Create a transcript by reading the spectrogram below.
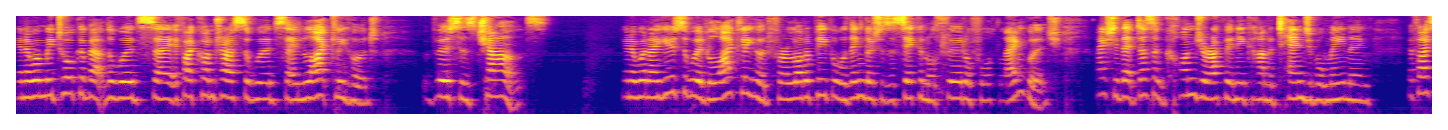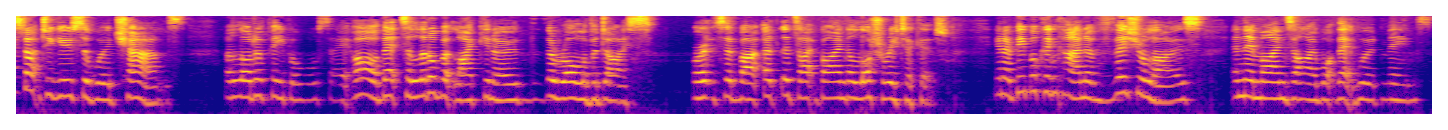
You know, when we talk about the words, say, if I contrast the word, say, likelihood versus chance, you know, when I use the word likelihood for a lot of people with English as a second or third or fourth language, actually that doesn't conjure up any kind of tangible meaning. If I start to use the word chance, a lot of people will say, "Oh, that's a little bit like you know the roll of a dice, or it's about uh, it's like buying a lottery ticket." You know, people can kind of visualize in their mind's eye what that word means.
